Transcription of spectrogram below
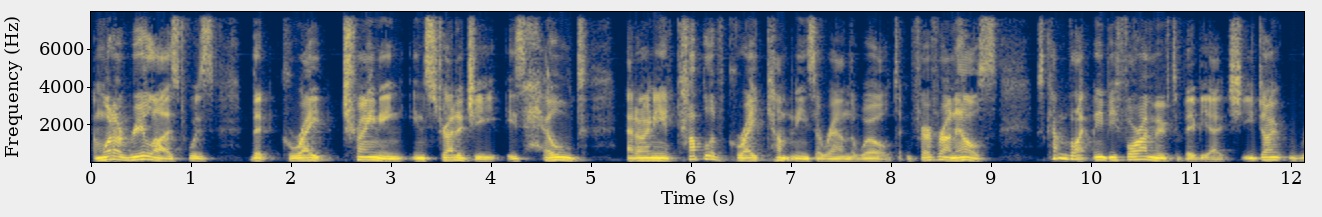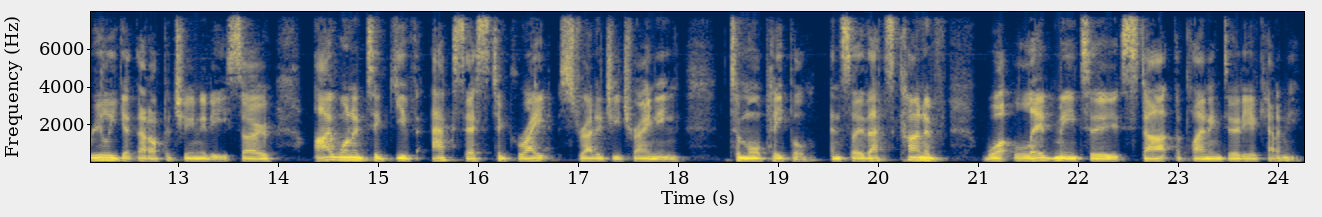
And what I realized was that great training in strategy is held at only a couple of great companies around the world. And for everyone else, it's kind of like me before I moved to BBH. You don't really get that opportunity. So I wanted to give access to great strategy training to more people. And so that's kind of what led me to start the Planning Dirty Academy.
